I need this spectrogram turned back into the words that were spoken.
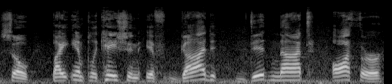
So, by implication, if God did not author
